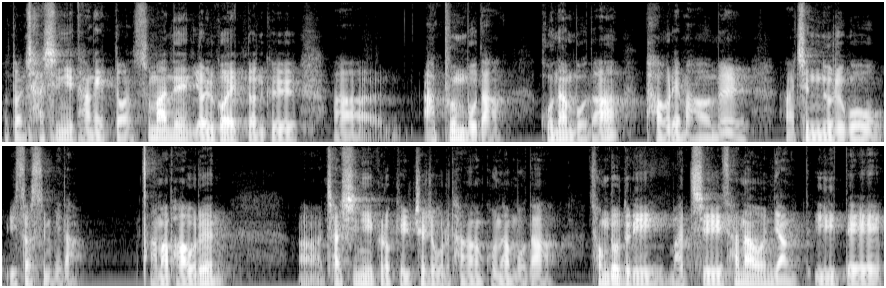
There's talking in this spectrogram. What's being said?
어떤 자신이 당했던 수많은 열거했던 그 아, 아픔보다 고난보다 바울의 마음을 아, 짓누르고 있었습니다. 아마 바울은 아, 자신이 그렇게 육체적으로 당한 고난보다 성도들이 마치 사나운 양 이리 때에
